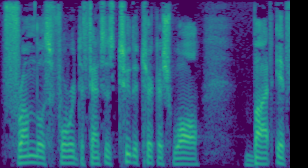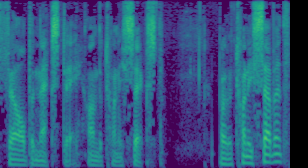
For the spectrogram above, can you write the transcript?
from those forward defenses to the Turkish wall, but it fell the next day on the 26th. By the 27th,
